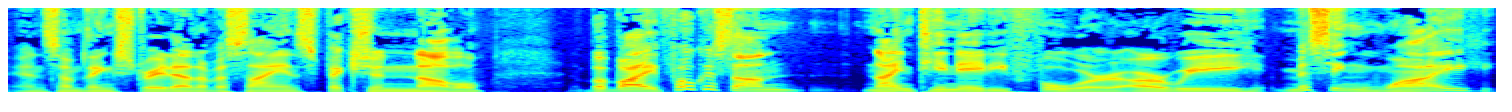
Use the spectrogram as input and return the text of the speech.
and something straight out of a science fiction novel. But by focus on 1984, are we missing why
